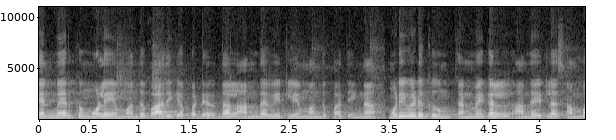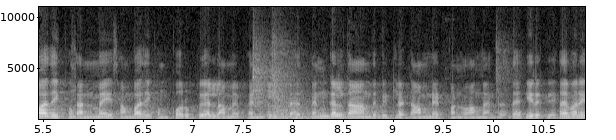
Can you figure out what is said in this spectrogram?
தென்மேற்கு மூலையும் வந்து பாதிக்கப்பட்டு இருந்தால் அந்த வீட்லேயும் வந்து பார்த்திங்கன்னா முடிவெடுக்கும் தன்மைகள் அந்த வீட்டில் சம்பாதிக்கும் தன்மை சம்பாதிக்கும் பொறுப்பு எல்லாமே பெண்கள்கிட்ட பெண்கள் தான் அந்த வீட்டில் டாமினேட் பண்ணுவாங்கன்றது இருக்குது அதே மாதிரி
